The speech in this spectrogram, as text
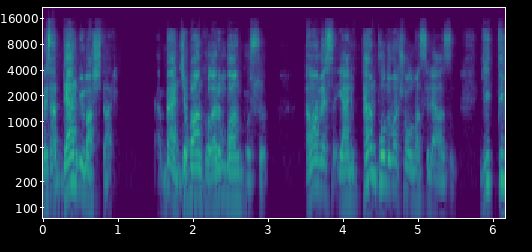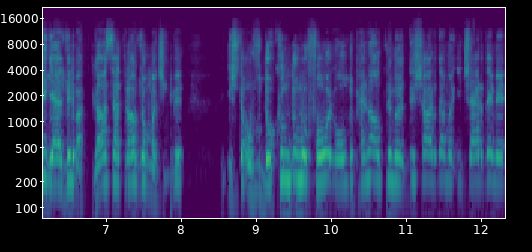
Mesela derbi maçlar. Bence bankoların bankosu. Ama mesela yani tempolu maç olması lazım. Gittili geldili bak Galatasaray Trabzon maçı gibi. İşte o dokundu mu, foul oldu, penaltı mı, dışarıda mı, içeride mi?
